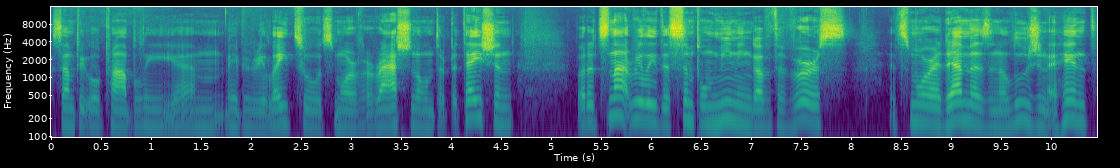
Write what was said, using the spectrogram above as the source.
some people probably um, maybe relate to. It's more of a rational interpretation, but it's not really the simple meaning of the verse. It's more a remez, an allusion, a hint.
